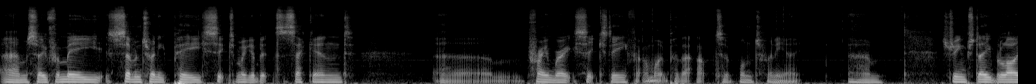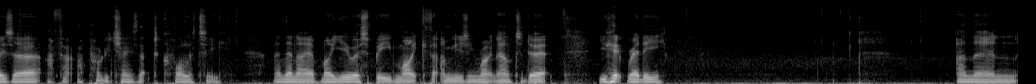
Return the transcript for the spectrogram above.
Um, so for me 720p 6 megabits a second um, frame rate 60 I might put that up to 128 um, stream stabilizer I will probably change that to quality. And then I have my USB mic that I'm using right now to do it. You hit ready. And then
